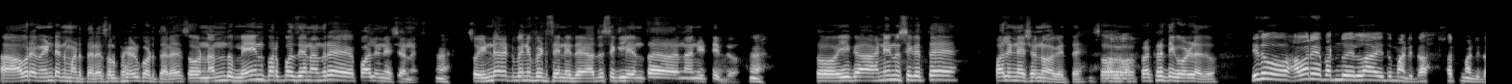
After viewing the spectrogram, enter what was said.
ಆ, ಅವರೇ ಮೇಂಟೈನ್ ಮಾಡ್ತಾರೆ ಸ್ವಲ್ಪ ಹೇಳ್ಕೊಡ್ತಾರೆ ಸೊ ನಂದು ಮೇನ್ ಪರ್ಪಸ್ ಏನಂದ್ರೆ ಪಾಲಿನೇಷನ್ ಹಾ. ಸೊ ಇಂಡೈರೆಕ್ಟ್ ಬೆನಿಫಿಟ್ಸ್ ಏನಿದೆ ಅದು ಸಿಗ್ಲಿ ಅಂತ ನಾನು ಇಟ್ಟಿದ್ದು ಹ. ಸೊ ಈಗ ಹಣ್ಣಿನೂ ಸಿಗುತ್ತೆ ಪಾಲಿನೇಷನ್ ಆಗುತ್ತೆ. ಸೊ? ಪ್ರಕೃತಿಗೆ ಒಳ್ಳೇದು. ಇದು ಅವರೇ ಬಂದು ಎಲ್ಲ ಇದು ಮಾಡಿದ ಸೆಟ್ ಮಾಡಿದ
